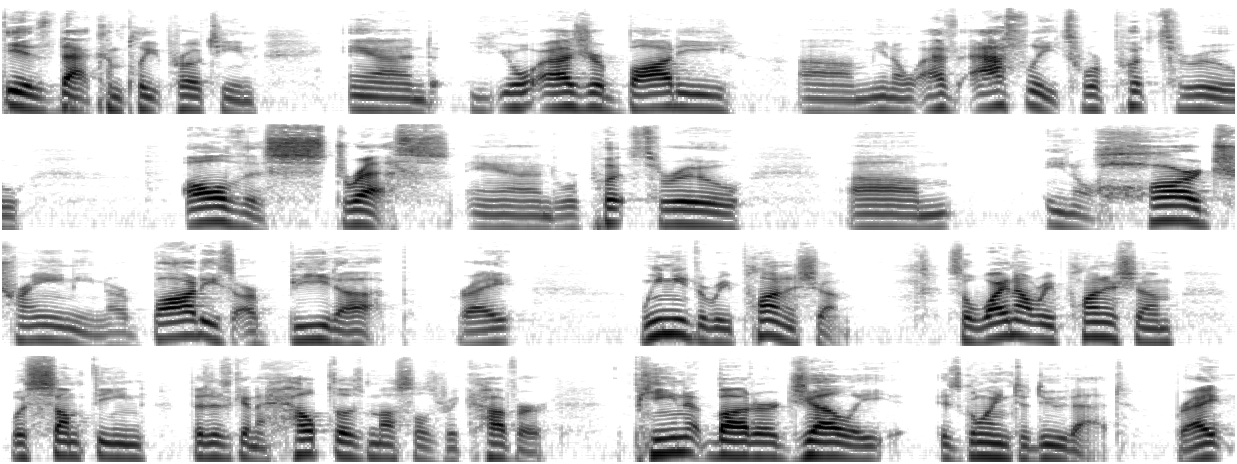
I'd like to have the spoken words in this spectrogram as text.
is that complete protein, and your as your body, um, you know, as athletes, we're put through all this stress and we're put through um, you know hard training. Our bodies are beat up right? We need to replenish them so why not replenish them with something that is going to help those muscles recover? Peanut butter jelly is going to do that right?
